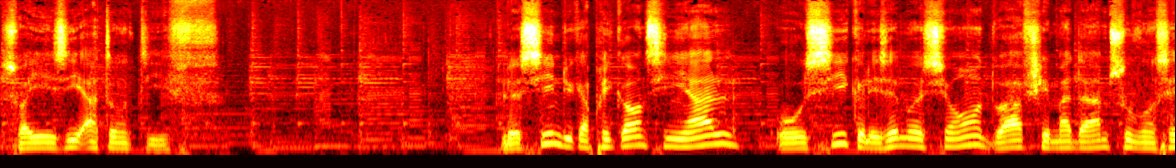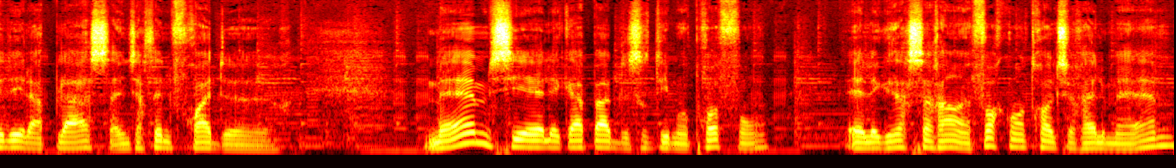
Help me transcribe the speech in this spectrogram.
Soyez-y attentifs. Le signe du Capricorne signale aussi que les émotions doivent chez Madame souvent céder la place à une certaine froideur. Même si elle est capable de sentiments profonds, elle exercera un fort contrôle sur elle-même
